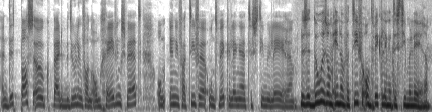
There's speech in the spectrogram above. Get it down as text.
En dit past ook bij de bedoeling van de omgevingswet om innovatieve ontwikkelingen te stimuleren. Dus het doel is om innovatieve ontwikkelingen te stimuleren.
